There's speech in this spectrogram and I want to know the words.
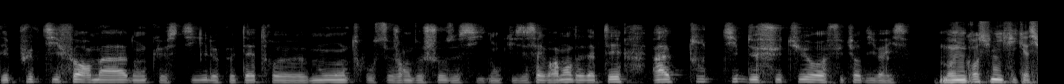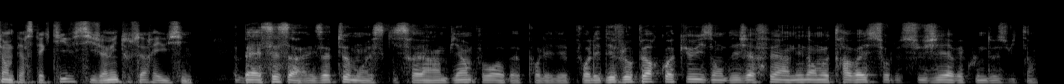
des plus petits formats, donc style peut-être euh, montre ou ce genre de choses aussi. Donc ils essayent vraiment d'adapter à tout type de futur, futur device. Bon, une grosse unification en perspective si jamais tout ça réussit. Ben, c'est ça, exactement. Et ce qui serait un bien pour, ben, pour, les, pour les développeurs, quoique ils ont déjà fait un énorme travail sur le sujet avec Windows 8. Hein,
